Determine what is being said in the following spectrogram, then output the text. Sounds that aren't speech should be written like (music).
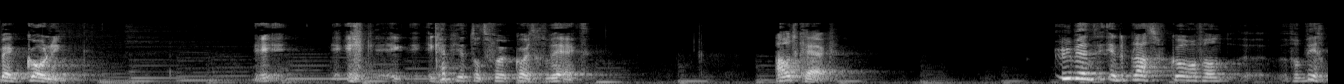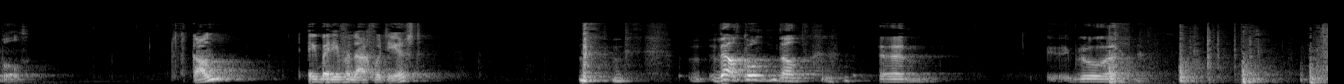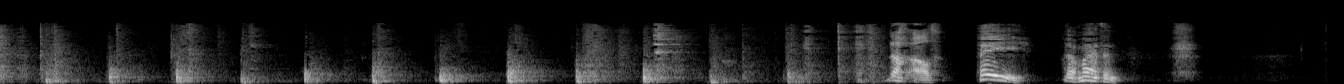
ben koning. Ik, ik, ik, ik heb hier tot voor kort gewerkt. Oudkerk. U bent in de plaats gekomen van, eh, van Wigbold. Dat kan. Ik ben hier vandaag voor het eerst. (laughs) Welkom dan. (laughs) Ehm, ik bedoel... eh, Dag Alt. Hey, dag Maarten.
